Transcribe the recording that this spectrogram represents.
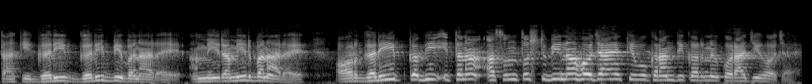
ताकि गरीब गरीब भी बना रहे, अमीर अमीर बना रहे, और गरीब कभी इतना असंतुष्ट भी ना हो जाए कि वो क्रांति करने को राज़ी हो जाए।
